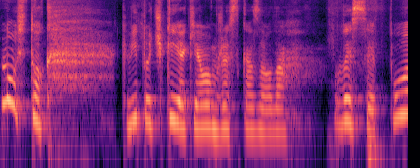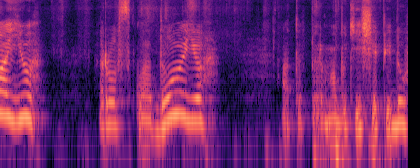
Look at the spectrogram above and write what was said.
Ну, ось так, квіточки, як я вам вже сказала, висипаю, розкладаю. А тепер, мабуть, іще піду.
